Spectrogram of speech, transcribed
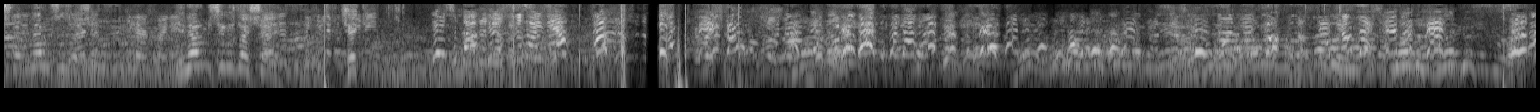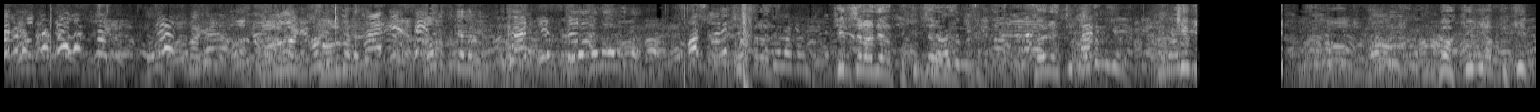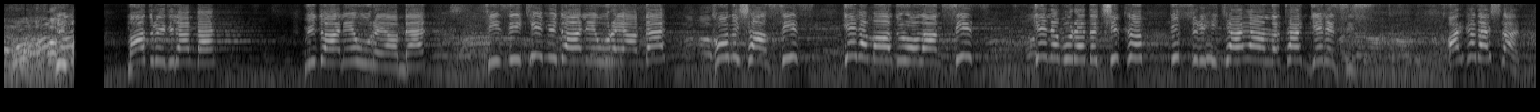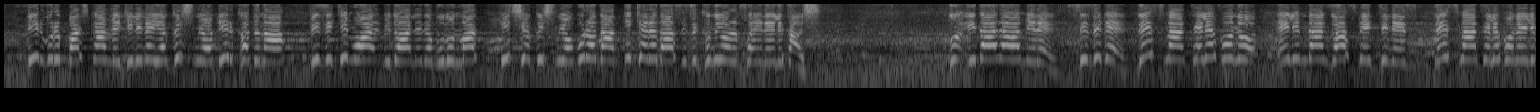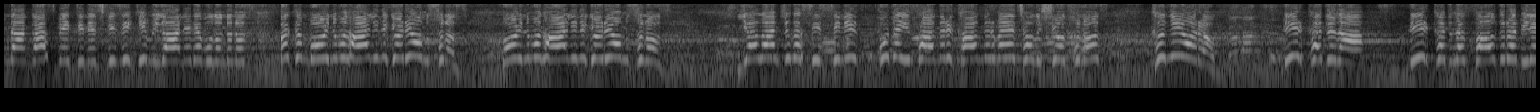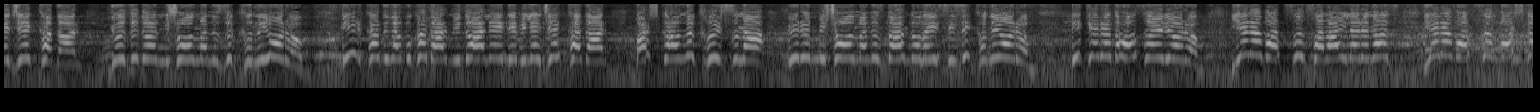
Arkadaşlar iner misiniz Önce aşağı? sizinkileri söyleyin. İner misiniz aşağıya? Önce sizinkileri Çek. söyleyin. Ne biçim davranıyorsunuz siz ya? Ne yapıyorsunuz? Yeter! Bu kadar bu kadar! Ne yapıyorsunuz? Kim sana ne yaptı? Kim sana ne yaptı? Söyle kim? Kim? Yok kim yaptı kim? Mağdur edilen ben, müdahaleye uğrayan ben, fiziki müdahaleye uğrayan ben, konuşan siz, gene mağdur olan siz, gene burada çıkıp bir sürü hikaye anlatan gene siz. Arkadaşlar, bir grup başkan vekiline yakışmıyor bir kadına fiziki müdahalede bulunmak hiç yakışmıyor. Buradan bir kere daha sizi kınıyorum Sayın Elitaş. Bu idare amiri sizi de resmen telefonu Fiziki müdahalede bulundunuz. Bakın boynumun halini görüyor musunuz? Boynumun halini görüyor musunuz? Yalancı da sizsiniz. Burada insanları kandırmaya çalışıyorsunuz. Kınıyorum. Bir kadına bir kadına saldırabilecek kadar gözü dönmüş olmanızı kınıyorum. Bir kadına bu kadar müdahale edebilecek kadar başkanlık hırsına bürünmüş olmanızdan dolayı sizi kınıyorum. Bir kere daha söylüyorum. Yere batsın saraylarınız, yere batsın başkan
